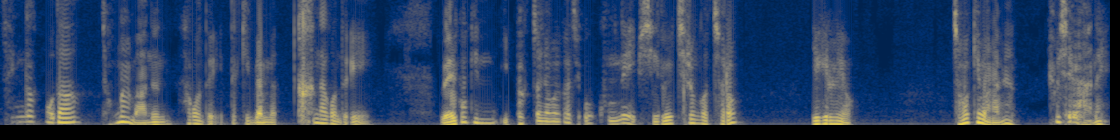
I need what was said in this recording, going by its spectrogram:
생각보다 정말 많은 학원들이 특히 몇몇 큰 학원들이 외국인 입학 전형을 가지고 국내 입시를 치른 것처럼 얘기를 해요. 정확히 말하면 표시를 안 해.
